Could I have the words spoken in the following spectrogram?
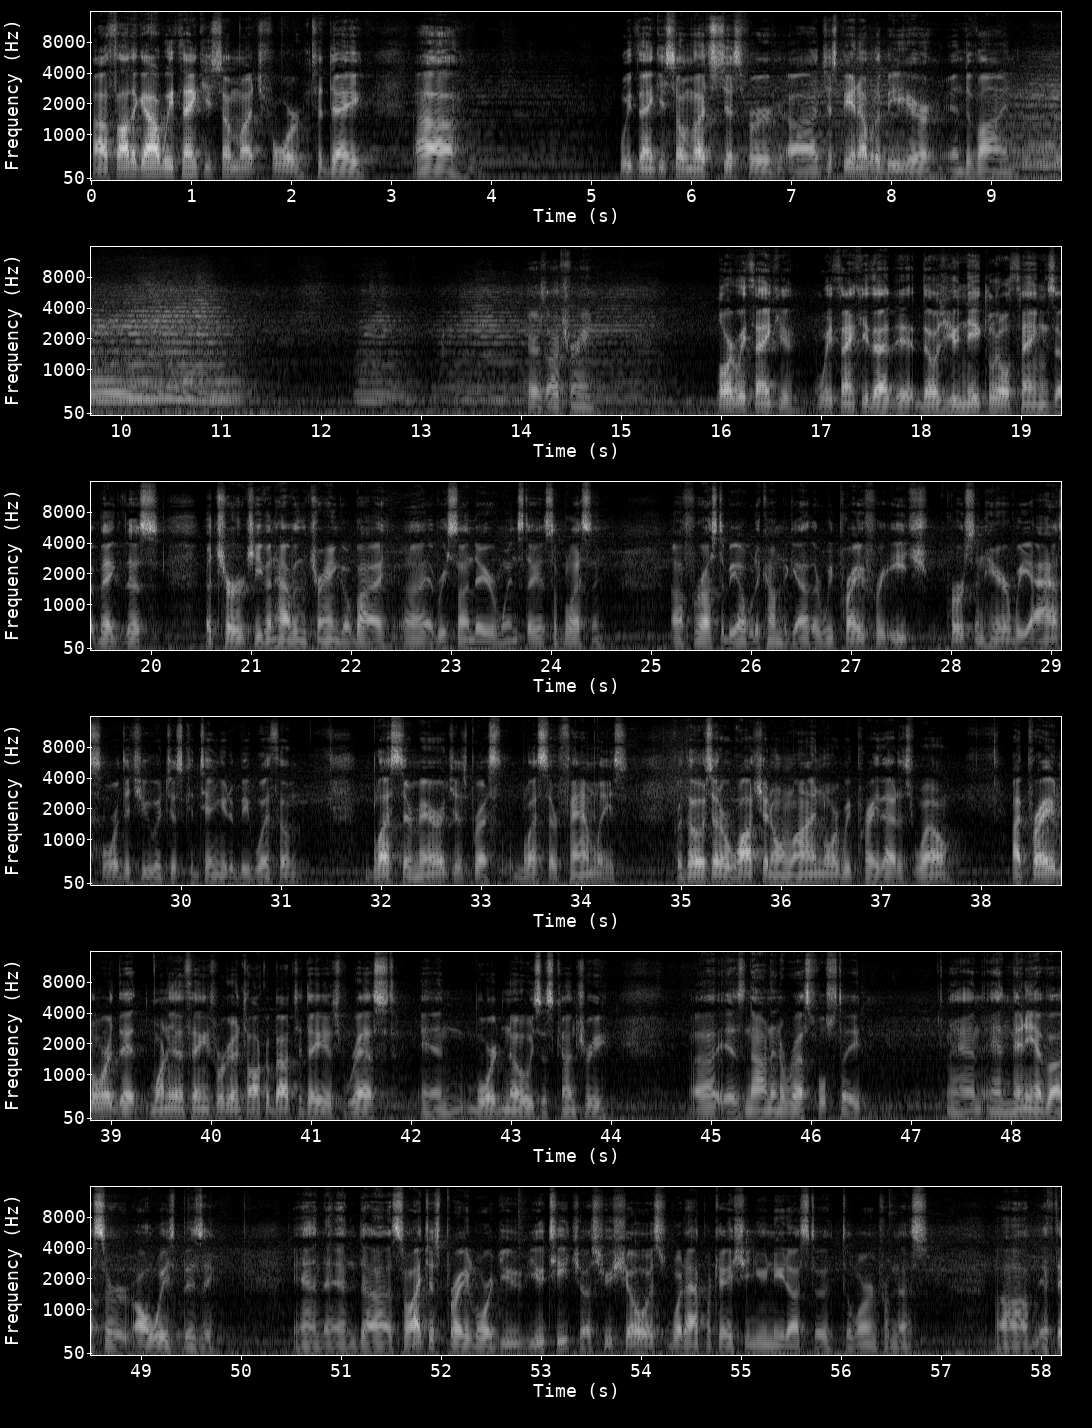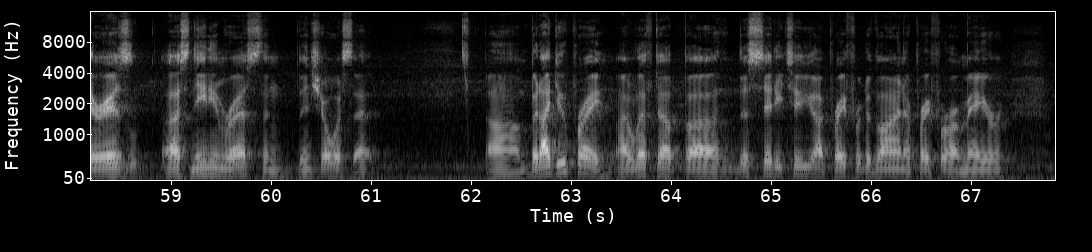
Uh, Father God, we thank you so much for today. We thank you so much just for uh, just being able to be here in Devine. There's our train. Lord, we thank you. We thank you that it, those unique little things that make this a church, even having the train go by uh, every Sunday or Wednesday, it's a blessing uh, for us to be able to come together. We pray for each person here. We ask, Lord, that you would just continue to be with them, bless their marriages, bless, bless their families. For those that are watching online, Lord, we pray that as well. I pray, Lord, that one of the things we're going to talk about today is rest. And Lord knows this country uh, is not in a restful state. And, and many of us are always busy. And and uh, so I just pray, Lord, you you teach us, you show us what application you need us to, to learn from this. Um, if there is us needing rest, then then show us that. Um, but I do pray. I lift up uh, this city to you. I pray for Devine. I pray for our mayor,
